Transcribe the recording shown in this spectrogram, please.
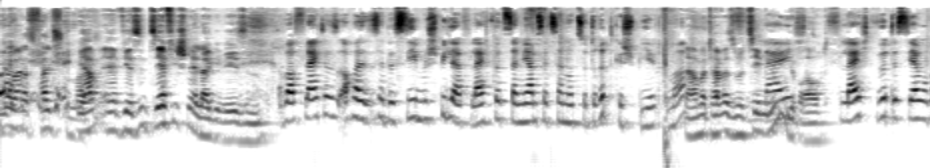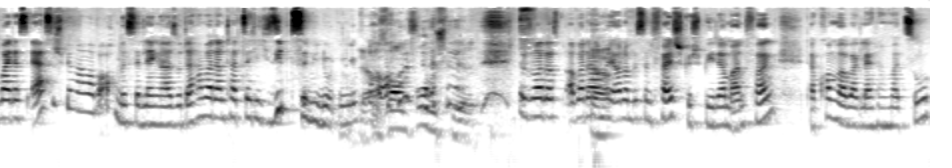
wir irgendwas falsch gemacht. wir, haben, äh, wir sind sehr viel schneller gewesen. Aber vielleicht ist es auch, weil es ist ja bis sieben Spieler, vielleicht wird es dann, wir haben es jetzt ja nur zu dritt gespielt immer. Da haben wir teilweise nur 10 Minuten gebraucht. vielleicht wird es ja, wobei das erste Spiel war aber auch ein bisschen länger. Also da haben wir dann tatsächlich 17 Minuten Das gebraucht. war ein Probespiel. Das war das, aber da Ja. haben wir ja auch noch ein bisschen falsch gespielt am Anfang. Da kommen wir aber gleich nochmal zu.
